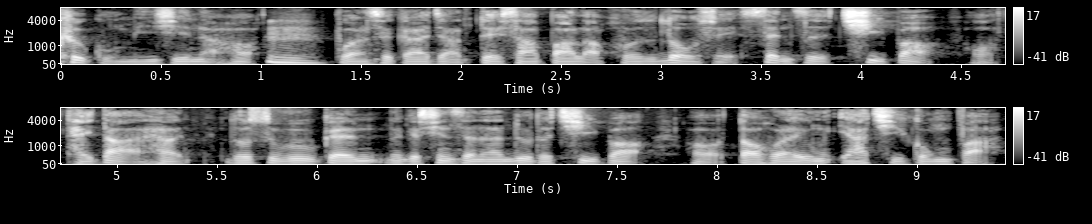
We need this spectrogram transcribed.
刻骨铭心了哈，嗯，不管是刚才讲对沙巴了，或者漏水，甚至气爆哦，台大和罗斯福跟那个新生南路的气爆哦，到后来用压气功法，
